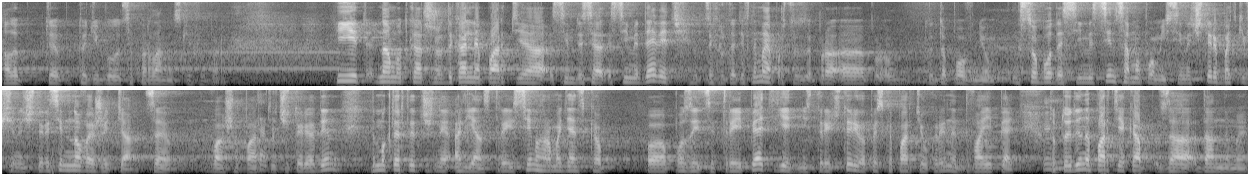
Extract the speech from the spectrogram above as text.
Але тоді було це парламентських виборах. І нам от кажуть, що радикальна партія 7,9, цих результатів немає, просто про, е, про, доповню. Свобода 7,7, самопоміч 7,4, батьківщина 4,7, нове життя. Це ваша партія Так. 4,1, демократичний альянс 3,7, громадянська е, позиція 3,5, єдність 3,4, Європейська партія України 2,5. Тобто єдина партія, яка за даними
